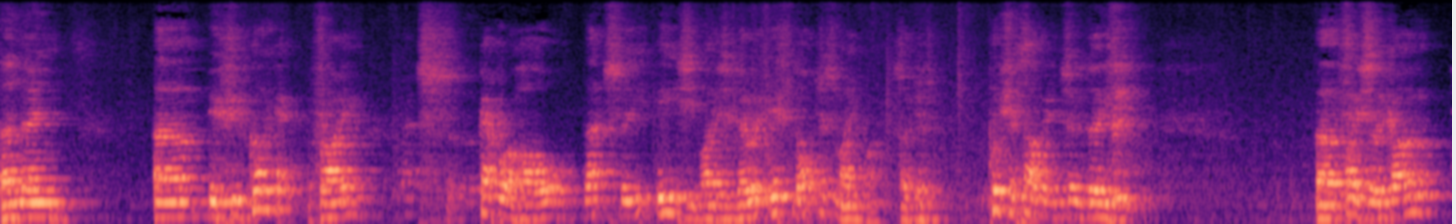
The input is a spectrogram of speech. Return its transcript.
And then, um, if you've got get the frame, let's gap or a hole, that's the easy way to do it. If not, just make one. So just push your thumb into the uh, face of the comb.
